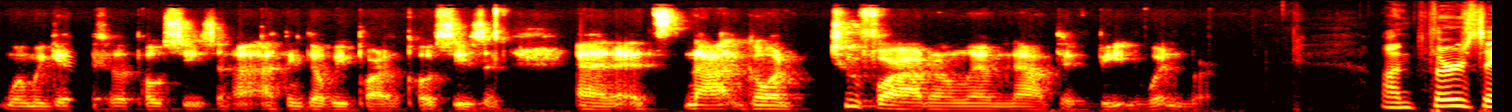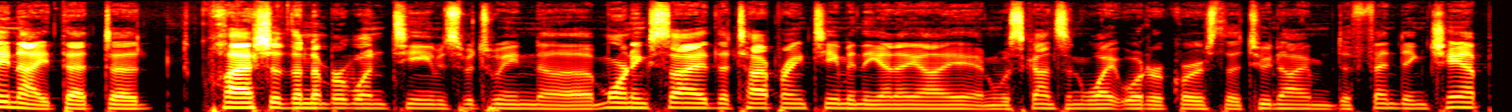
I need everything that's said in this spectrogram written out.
when we get to the postseason. I think they'll be part of the postseason. And it's not going too far out on a limb now that they've beaten Wittenberg on Thursday night, that uh, clash of the number one teams between uh, Morningside, the top ranked team in the NAIA, and Wisconsin Whitewater, of course, the two time defending champ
